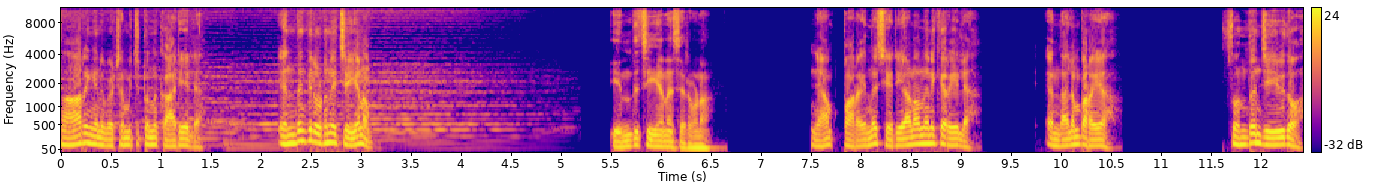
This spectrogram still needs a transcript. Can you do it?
സാറിങ്ങനെ വിഷമിച്ചിട്ടൊന്നും കാര്യമില്ല. എന്തെങ്കിലും ഉടനെ ചെയ്യണം. എന്ത് ചെയ്യാനാ ശരവണ? ഞാൻ പറയുന്നത് ശരിയാണോന്ന് എനിക്കറിയില്ല. എന്നാലും പറയാ. സ്വന്തം ജീവിതോ?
